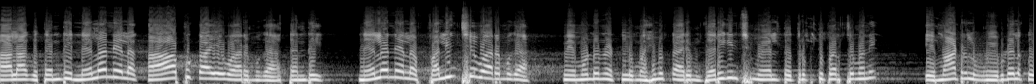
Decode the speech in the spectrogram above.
అలాగు తండ్రి నెల నెల కాపు కాయే వారముగా తండ్రి నెల నెల ఫలించే వారముగా మేముండునట్లు మహిమ కార్యం జరిగించి మేలతో తృప్తిపరచమని ఈ మాటలు మీ బిడ్డలకు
